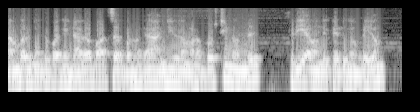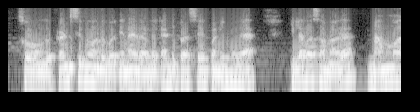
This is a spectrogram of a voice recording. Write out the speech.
நம்பருக்கு வந்து பாத்தீங்கன்னாக்க வாட்ஸ்அப் பண்ணுங்க. அஞ்சு விதமான கொஸ்டின் வந்து ஃப்ரீயா வந்து கேட்டுக்க முடியும். ஸோ உங்க ஃப்ரெண்ட்ஸுக்கும் வந்து பாத்தீங்கன்னா இதை வந்து கண்டிப்பா ஷேர் பண்ணிக்கோங்க. இலவசமாக நம்ம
